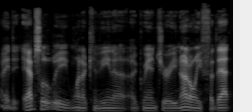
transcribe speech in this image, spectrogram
I absolutely want to convene a, a grand jury, not only for that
